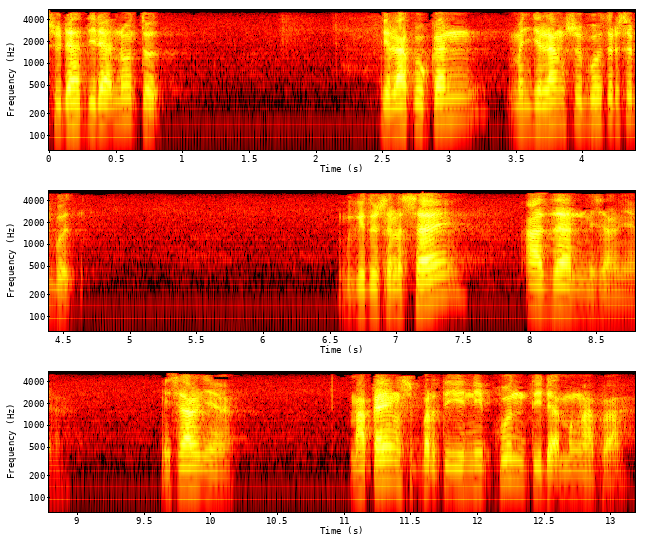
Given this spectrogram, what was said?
sudah tidak nutut. Dilakukan menjelang subuh tersebut. Begitu selesai azan misalnya. Misalnya, maka yang seperti ini pun tidak mengapa.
